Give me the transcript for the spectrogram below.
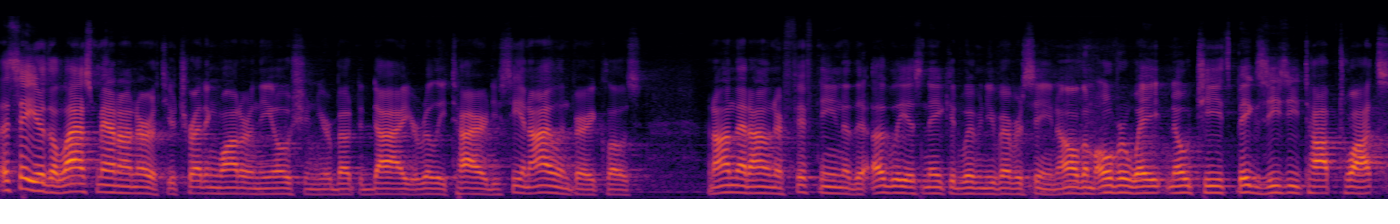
let's say you're the last man on earth. You're treading water in the ocean. You're about to die. You're really tired. You see an island very close. And on that island are 15 of the ugliest naked women you've ever seen. All of them overweight, no teeth, big ZZ top twats.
